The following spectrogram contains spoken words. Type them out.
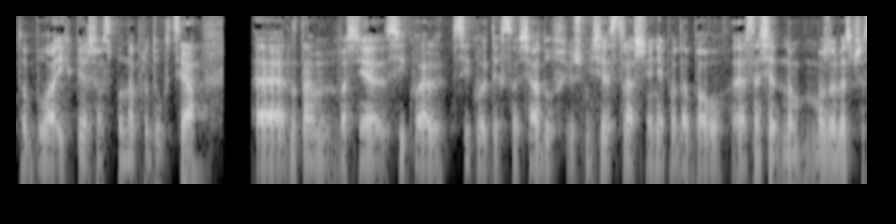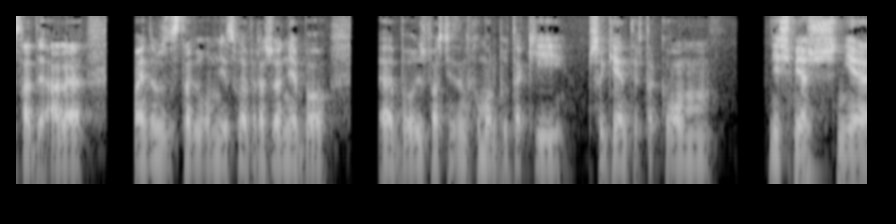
to była ich pierwsza wspólna produkcja. No tam właśnie sequel, sequel tych sąsiadów już mi się strasznie nie podobał. W sensie, no może bez przesady, ale pamiętam, że zostawił u mnie złe wrażenie, bo, bo już właśnie ten humor był taki przegięty w taką nieśmiesznie,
